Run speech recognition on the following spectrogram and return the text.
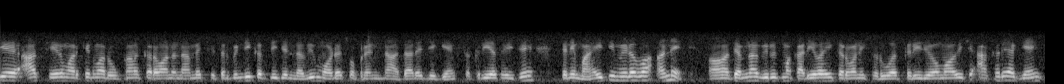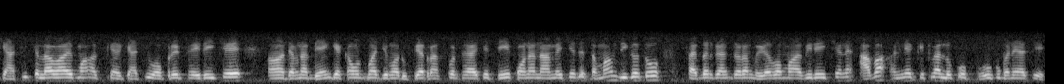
જે આ શેર માર્કેટમાં રોકાણ કરવાના નામે છેતરપિંડી કરતી જે નવી મોડેસ ઓપરેન્ટના આધારે જે ગેંગ સક્રિય થઈ છે, તેની માહિતી મેળવવા અને તેમના વિરુદ્ધમાં કાર્યવાહી કરવાની શરૂઆત કરી દેવામાં આવી છે. આખરે આ ગેંગ ક્યાંથી ચલાવવામાં ક્યાંથી ઓપરેટ થઈ રહી છે? તેમના બેંક એકાઉન્ટમાં જેમાં રૂપિયા ટ્રાન્સફર થયા છે, તે કોના નામે છે? તે તમામ વિગતો સાયબર ક્રાઇમ દ્વારા મેળવવામાં આવી રહી છે અને આવા અન્ય કેટલા લોકો ભોગ બન્યા છે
